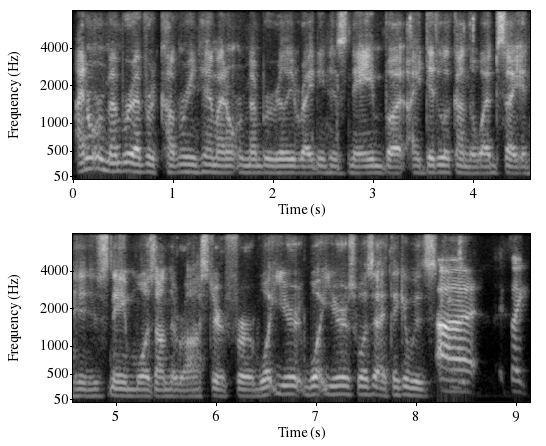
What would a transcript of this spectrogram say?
I don't remember ever covering him. I don't remember really writing his name, but I did look on the website and his name was on the roster for what year? What years was it? I think it was. Uh, like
